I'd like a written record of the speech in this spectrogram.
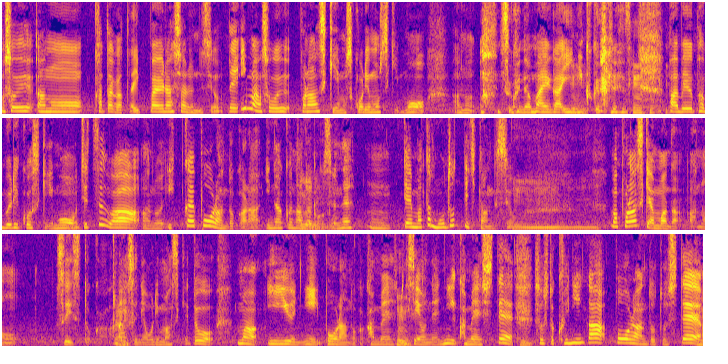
あ、そういうあの方々いっぱいいらっしゃるんですよ。で今そういうポランスキーもスコリモスキーもあの すごい名前が言いにくくなるんです。けど、パベウ・パブリコスキーも実はあの一回ポーランドからいなくなるんですよね。うん、でまた戻ってきたんですよ。うん。まあ、ポランスキーはまだあのスイスとかフランスにおりますけど、まあ、EU にポーランドが加盟、ん。2004年に加盟して、うん。そうすると国がポーランドとして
